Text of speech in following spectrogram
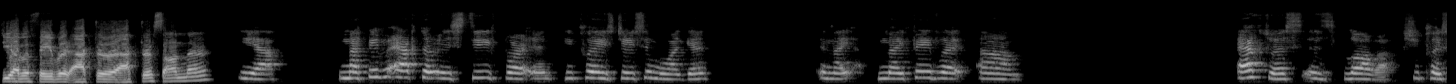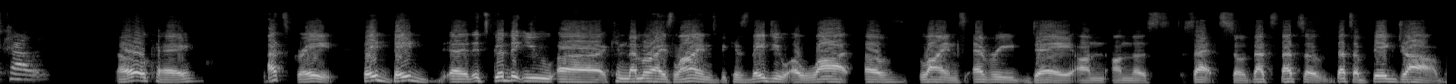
Do you have a favorite actor or actress on there? Yeah. My favorite actor is Steve Burton. He plays Jason Morgan. And my my favorite um, actress is Laura. She plays Carly. Oh, okay, that's great. They they uh, it's good that you uh, can memorize lines because they do a lot of lines every day on on the sets. So that's that's a that's a big job.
